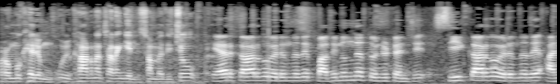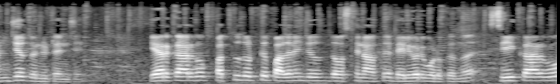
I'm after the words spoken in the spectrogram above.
പ്രമുഖരും ഉദ്ഘാടന ചടങ്ങിൽ സംബന്ധിച്ചു എയർ കാർഗോ വരുന്നത് പതിനൊന്ന് തൊണ്ണൂറ്റഞ്ച് സി കാർഗോ വരുന്നത് അഞ്ച് തൊണ്ണൂറ്റഞ്ച്. എയർ കാർഗോ പത്ത് തൊട്ട് പതിനഞ്ച് ദിവസത്തിനകത്ത് ഡെലിവറി കൊടുക്കുന്നത് സി കാർഗോ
